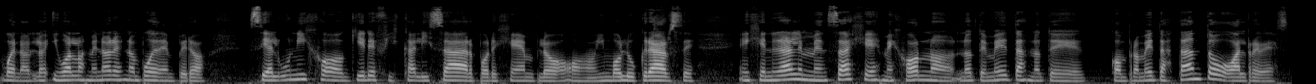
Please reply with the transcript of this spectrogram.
bueno, lo- igual los menores no pueden, pero si algún hijo quiere fiscalizar, por ejemplo, o involucrarse, en general en mensaje es mejor no, no te metas, no te comprometas tanto o al revés.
